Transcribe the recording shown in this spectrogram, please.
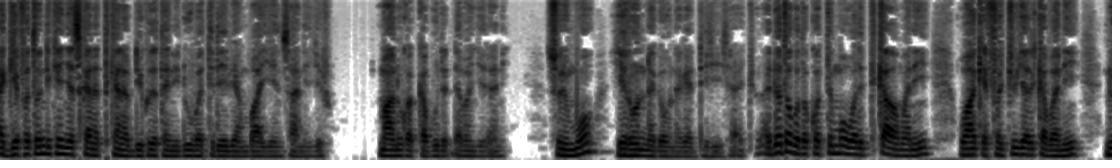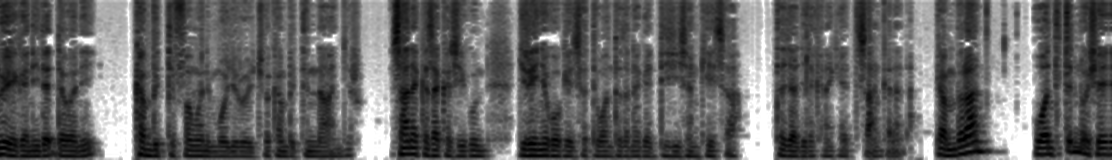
Dhaggeeffattoonni keenyas kanatti kan abdii kutatanii duubatti deebi'an baay'een isaanii jiru. Maanuu qaqqabuu dadhaban jedhanii. Sun immoo yeroon dhaga'u na gaddisiisa jechuudha. Iddoo tokko tokkotti immoo walitti qabamanii waaqeffachuu jalqabanii nu eeganii dadhabanii kan bittiffaman immoo jiru jechuudha kan bittinnaa'an jiru. Isaan akkas akkasii kun jireenya koo keessatti wantoota na gaddisiisan keessaa tajaajila kana keessatti isaan kanadha. Kan biraan. Wanti xinnoo ishee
